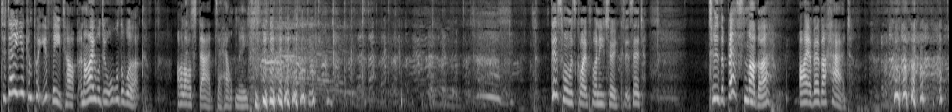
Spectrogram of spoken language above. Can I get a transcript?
Today you can put your feet up and I will do all the work. I'll ask Dad to help me. this one was quite funny too because it said, To the best mother I have ever had.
